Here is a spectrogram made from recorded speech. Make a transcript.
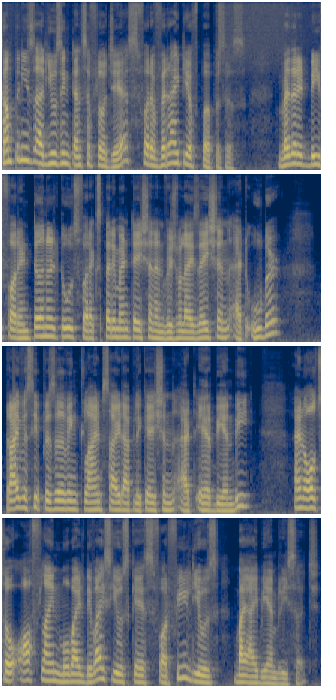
Companies are using TensorFlow JS for a variety of purposes whether it be for internal tools for experimentation and visualization at Uber, privacy preserving client side application at Airbnb, and also offline mobile device use case for field use by IBM Research.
